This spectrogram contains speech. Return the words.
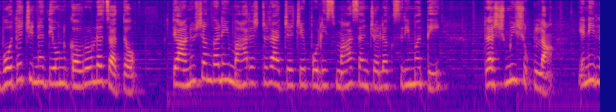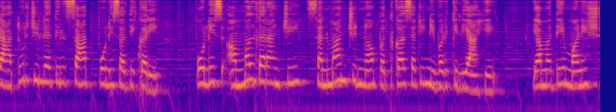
बोधचिन्ह देऊन गौरवलं जातं. त्या अनुषंगाने महाराष्ट्र राज्याचे पोलीस महासंचालक श्रीमती रश्मी शुक्ला यांनी लातूर जिल्ह्यातील सात पोलीस अधिकारी पोलीस अंमलदारांची सन्मान चिन्ह पदकासाठी निवड केली आहे. यामध्ये मनीष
